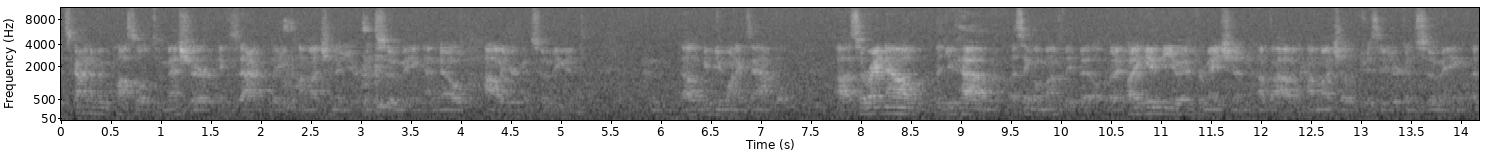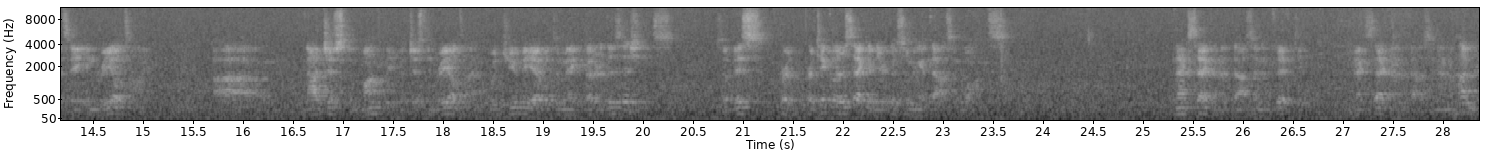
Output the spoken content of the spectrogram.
it's kind of impossible to measure exactly how much energy you're consuming and know how you're consuming it. And I'll give you one example. Uh, so right now you have a single monthly bill, but if I give you information about how much electricity you're consuming, let's say in real time, um, not just monthly, but just in real time, would you be able to make better decisions? So this particular second, you're consuming 1,000 watts. Next second, 1,050. Next second, 1,100.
